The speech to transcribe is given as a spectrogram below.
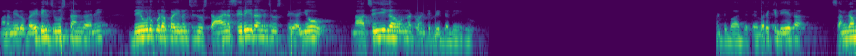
మనం ఏదో బయటికి చూస్తాం కానీ దేవుడు కూడా పైనుంచి చూస్తే ఆయన శరీరాన్ని చూస్తే అయ్యో నా చెయ్యిగా ఉన్నటువంటి బిడ్డ లేదు. అటువంటి బాధ్యత ఎవరికి లేదా? సంఘం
